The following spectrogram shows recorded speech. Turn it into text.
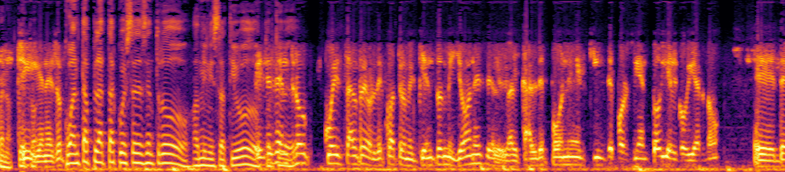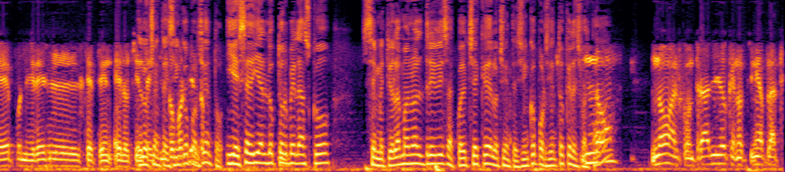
Bueno sí, en eso cuánta plata cuesta ese centro administrativo ese centro cuesta alrededor de 4.500 millones el alcalde pone el 15% y el gobierno eh, debe poner el, el 85%. el 85%. y ese día el doctor Velasco se metió la mano al drill y sacó el cheque del 85% que les faltaba. No no, al contrario, que no tenía plata.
